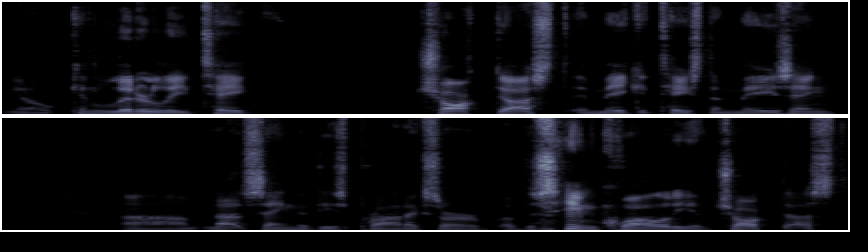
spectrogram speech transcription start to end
you know can literally take chalk dust and make it taste amazing. Um, not saying that these products are of the same quality of chalk dust,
